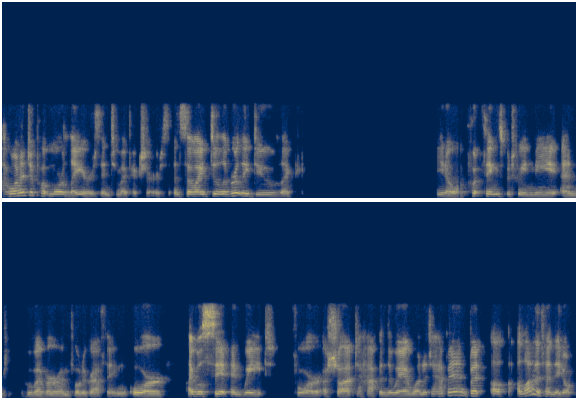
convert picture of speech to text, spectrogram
I wanted to put more layers into my pictures. And so I deliberately do like you know, put things between me and whoever I'm photographing or I will sit and wait for a shot to happen the way I want it to happen. But a, a lot of the time, they don't.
